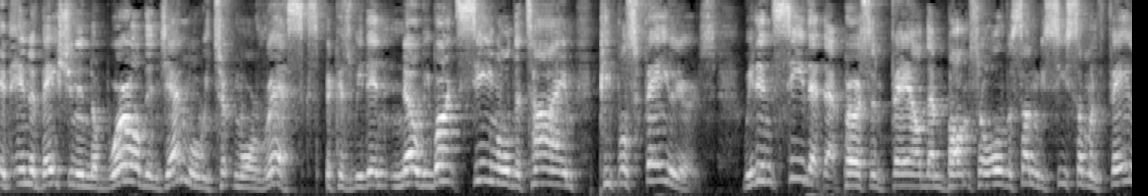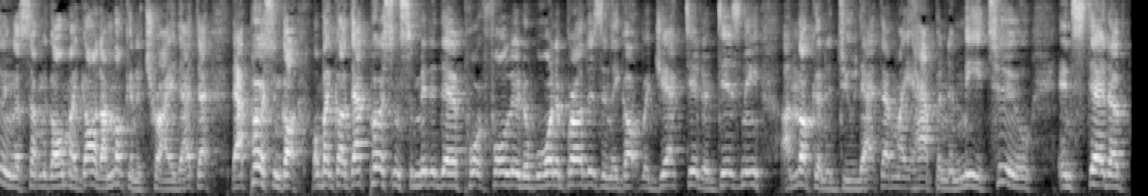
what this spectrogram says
an innovation in the world in general. We took more risks because we didn't know. We weren't seeing all the time people's failures. We didn't see that that person failed and bombed. So all of a sudden we see someone failing or something. We go, oh my God, I'm not going to try that. That that person got, oh my God, that person submitted their portfolio to Warner Brothers and they got rejected or Disney. I'm not going to do that. That might happen to me too. Instead of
